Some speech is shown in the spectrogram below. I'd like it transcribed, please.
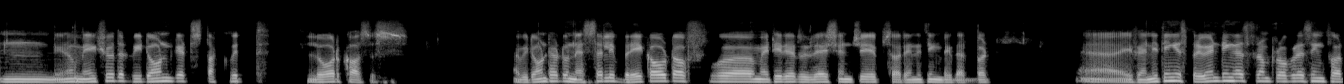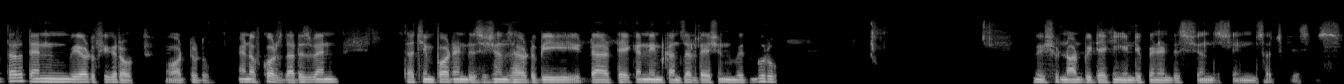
mm, you know make sure that we don't get stuck with lower causes we don't have to necessarily break out of uh, material relationships or anything like that but uh, if anything is preventing us from progressing further then we have to figure out what to do and of course that is when such important decisions have to be uh, taken in consultation with guru we should not be taking independent decisions in such cases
